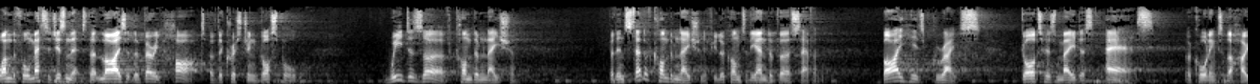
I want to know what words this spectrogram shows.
wonderful message, isn't it, that lies at the very heart of the Christian gospel. We deserve condemnation. But instead of condemnation, if you look on to the end of verse 7, by his grace, God has made us heirs according to the hope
